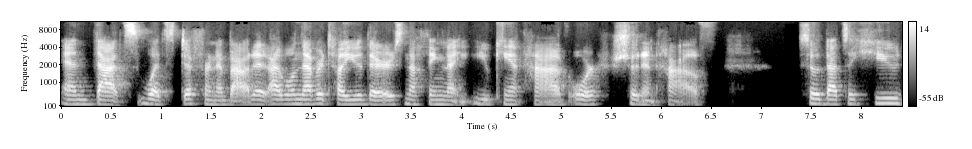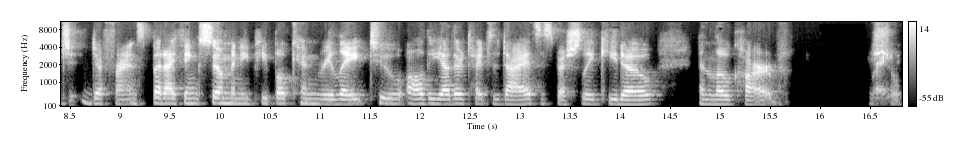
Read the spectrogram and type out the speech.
And that's what's different about it. I will never tell you there's nothing that you can't have or shouldn't have. So that's a huge difference. But I think so many people can relate to all the other types of diets, especially keto and low carb. Right. Sure.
